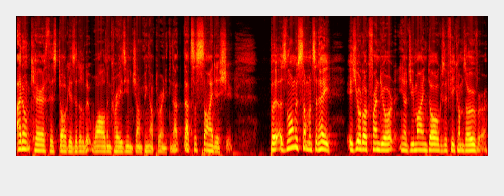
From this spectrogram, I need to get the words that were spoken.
I don't care if this dog is a little bit wild and crazy and jumping up or anything. That, that's a side issue. But as long as someone said, hey, is your dog friendly or, you know, do you mind dogs if he comes over?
